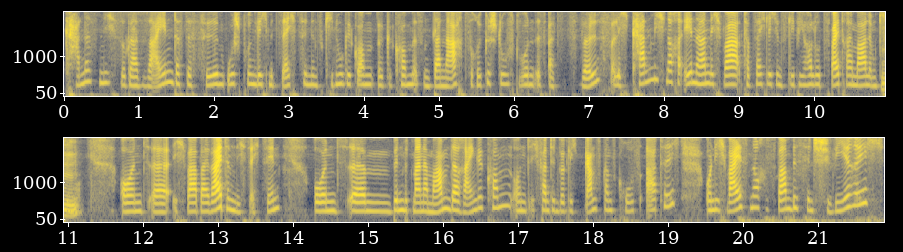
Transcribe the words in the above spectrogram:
kann es nicht sogar sein, dass der Film ursprünglich mit 16 ins Kino gekommen, äh, gekommen ist und danach zurückgestuft worden ist als 12? Weil ich kann mich noch erinnern, ich war tatsächlich in Sleepy Hollow zwei, dreimal im Kino. Mhm. Und äh, ich war bei weitem nicht 16 und ähm, bin mit meiner Mom da reingekommen und ich fand den wirklich ganz, ganz großartig. Und ich weiß noch, es war ein bisschen schwierig,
